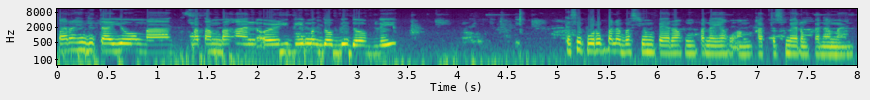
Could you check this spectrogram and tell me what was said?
Para hindi tayo mag matambakan or hindi magdoble-doble. Kasi puro palabas yung pera kung panay ako angkat, tapos meron ka naman.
